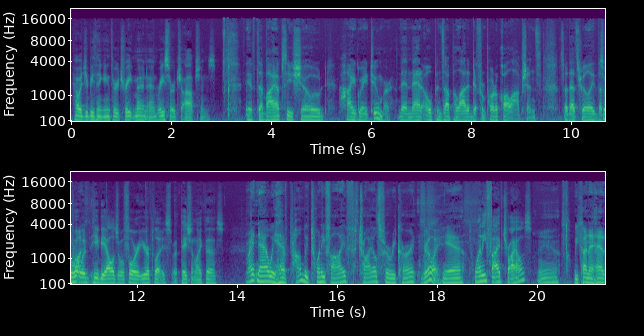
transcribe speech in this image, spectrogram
how would you be thinking through treatment and research options? If the biopsy showed high grade tumor, then that opens up a lot of different protocol options. So, that's really the. So, what would he be eligible for at your place with a patient like this? Right now, we have probably 25 trials for recurrent. Really? Yeah. 25 trials? Yeah. We kind of had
